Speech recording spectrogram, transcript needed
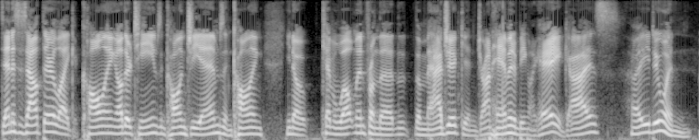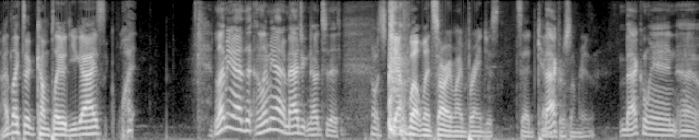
Dennis is out there like calling other teams and calling GMs and calling, you know, Kevin Weltman from the, the the Magic and John Hammond and being like, "Hey guys, how you doing? I'd like to come play with you guys." Like, what? let me add the, let me add a magic note to this. Oh, it's Jeff Weltman. Sorry, my brain just said Kevin Back- for some reason. Back when uh,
